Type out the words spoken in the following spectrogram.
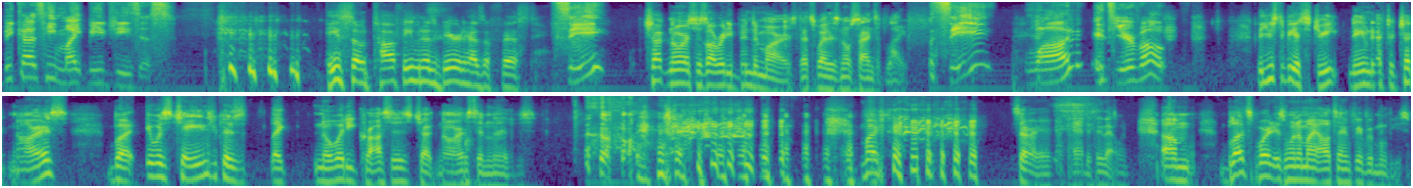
because he might be Jesus. He's so tough, even his beard has a fist. See, Chuck Norris has already been to Mars. That's why there's no signs of life. see, Juan, it's your vote. There used to be a street named after Chuck Norris, but it was changed because like nobody crosses Chuck Norris and lives. my sorry, I had to say that one. Um, Bloodsport is one of my all-time favorite movies.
